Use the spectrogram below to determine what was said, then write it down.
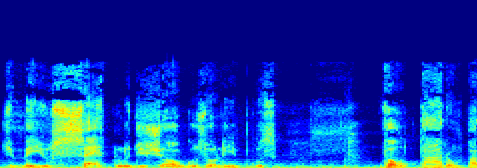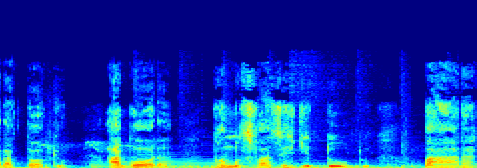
de, meio século de Jogos Olímpicos, voltaram para Tóquio. Agora vamos fazer de tudo para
